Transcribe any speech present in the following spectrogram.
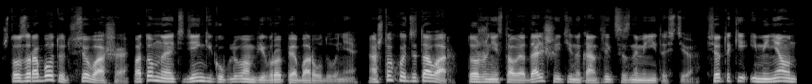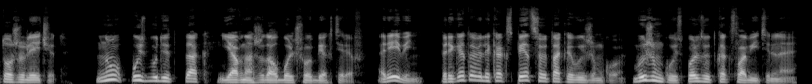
Что заработают, все ваше. Потом на эти деньги куплю вам в Европе оборудование. А что хоть за товар? Тоже не стал я дальше идти на конфликт со знаменитостью. Все-таки и меня он тоже лечит. «Ну, пусть будет так», — явно ожидал большего Бехтерев. «Ревень. Приготовили как специю, так и выжимку. Выжимку используют как слабительное.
